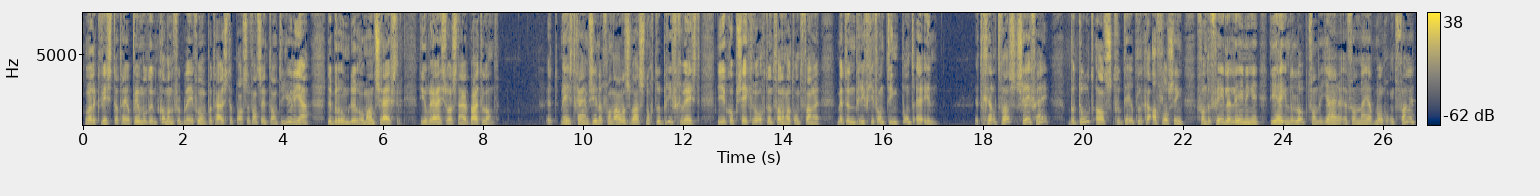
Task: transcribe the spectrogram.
hoewel ik wist dat hij op Wimbledon Common verbleef om op het huis te passen van zijn tante Julia, de beroemde romanschrijfster, die op reis was naar het buitenland. Het meest geheimzinnig van alles was nog de brief geweest, die ik op zekere ochtend van hem had ontvangen, met een briefje van tien pond erin. Het geld was, schreef hij, bedoeld als gedeeltelijke aflossing van de vele leningen die hij in de loop van de jaren van mij had mogen ontvangen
